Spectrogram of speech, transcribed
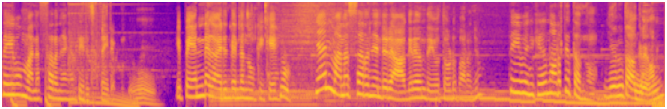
ദൈവം മനസ്സറിഞ്ഞങ്ങ് തിരിച്ചു തരും. ഉം. ഇപ്പൊ എന്റെ കാര്യം തന്നെ നോക്കിക്കേ. ഞാൻ മനസ്സറിഞ്ഞ എന്റെ ഒരു ആഗ്രഹം ദൈവത്തോട് പറഞ്ഞു. ദൈവം എനിക്ക് അത് നടത്തി തന്നു. എന്താഗ്രഹം?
